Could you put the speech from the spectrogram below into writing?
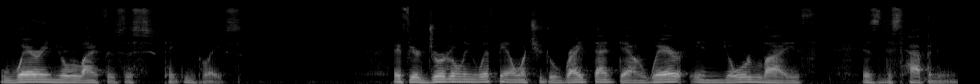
Where in your life is this taking place? If you're journaling with me, I want you to write that down. Where in your life is this happening?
